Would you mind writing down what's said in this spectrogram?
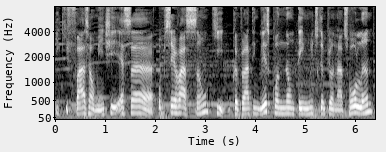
e que faz realmente essa observação que o campeonato inglês, quando não tem muitos campeonatos rolando,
